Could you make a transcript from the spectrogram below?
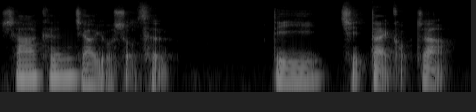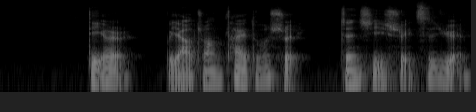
沙坑郊游手册：第一，请戴口罩；第二，不要装太多水，珍惜水资源；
